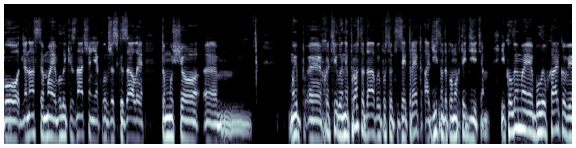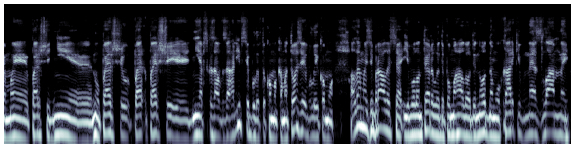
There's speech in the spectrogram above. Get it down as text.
бо для нас це має велике значення, як ви вже сказали, тому що ем, ми б е, хотіли не просто да, випустити цей трек, а дійсно допомогти дітям. І коли ми були в Харкові, ми перші дні, е, ну перші, пер, перші дні, я б сказав, взагалі всі були в такому каматозі великому. Але ми зібралися і волонтерили, допомагали один одному. Харків незламний.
